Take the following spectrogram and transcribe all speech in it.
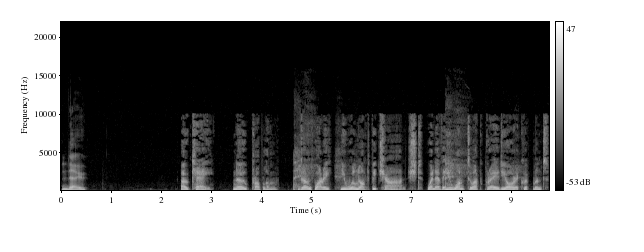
No. Okay. No problem. Don't worry, you will not be charged. Whenever you want to upgrade your equipment,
